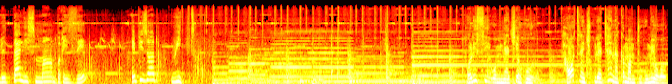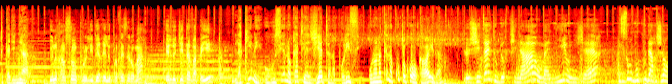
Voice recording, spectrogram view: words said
Le talisman brisé, épisode 8. Polisi wameniachia huru, hawatanichukulia tena kama mtuhumiwa wa utekaji nyara. Une rançon pour libérer le professeur Omar et le Jetta va payer? Lakini uhusiano kati ya Jeta na polisi unaonekana kutokuwa wa kawaida. Le Jeta est au Burkina, au Mali, au Niger. Ils ont beaucoup d'argent.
